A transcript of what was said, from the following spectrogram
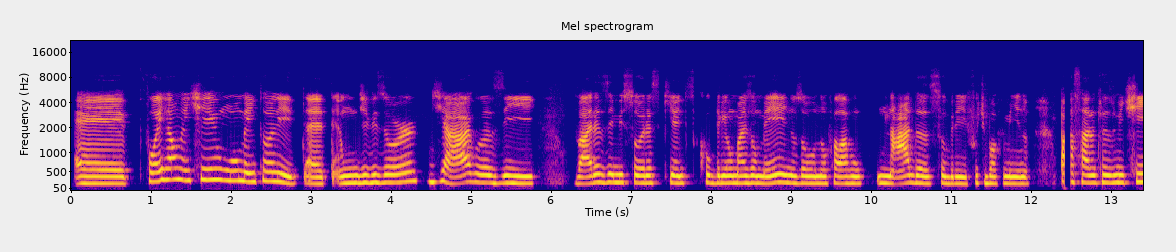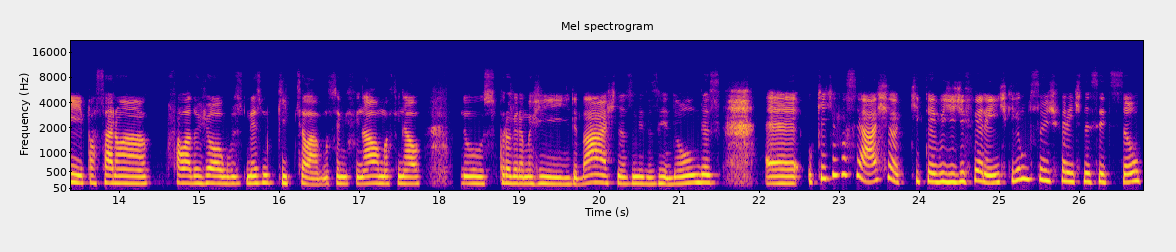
É, foi realmente um momento ali, é, um divisor de águas e várias emissoras que antes cobriam mais ou menos ou não falavam nada sobre futebol feminino passaram a transmitir, passaram a falar dos jogos, mesmo que, sei lá, uma semifinal, uma final, nos programas de debate, nas mesas redondas. É, o que, que você acha que teve de diferente? O que aconteceu de diferente nessa edição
